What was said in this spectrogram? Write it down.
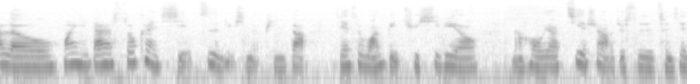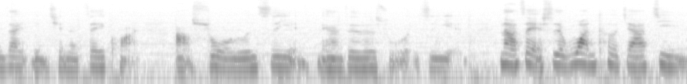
Hello，欢迎大家收看写字旅行的频道。今天是玩笔去系列哦，然后要介绍就是呈现在眼前的这一款啊索伦之眼。你看，这是索伦之眼。那这也是万特家继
